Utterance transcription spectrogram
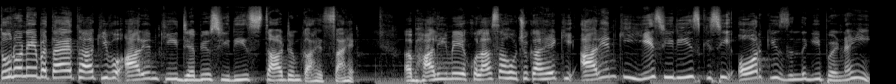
तो उन्होंने बताया था कि वो आर्यन की डेब्यू सीरीज़ स्टार्डम का हिस्सा है। अब हाल ही में यह खुलासा हो चुका है कि आर्यन की ये सीरीज़ किसी और की ज़िंदगी पर नहीं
